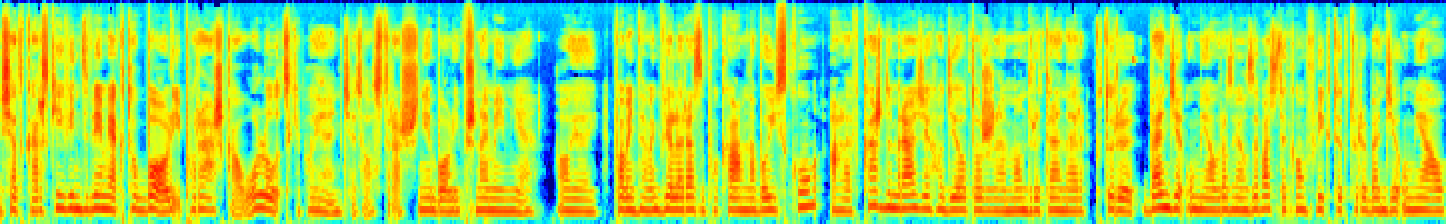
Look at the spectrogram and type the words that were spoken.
siatkarskiej, więc wiem jak to boli. Porażka, o ludzkie pojęcie, to strasznie boli, przynajmniej mnie. Ojej, pamiętam jak wiele razy płakałam na boisku, ale w każdym razie chodzi o to, że mądry trener, który będzie umiał rozwiązywać te konflikty, który będzie umiał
